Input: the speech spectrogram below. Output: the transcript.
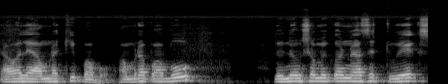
তাহলে আমরা কি পাবো? আমরা পাবো দুই নং সমীকরণে আছে টু এক্স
